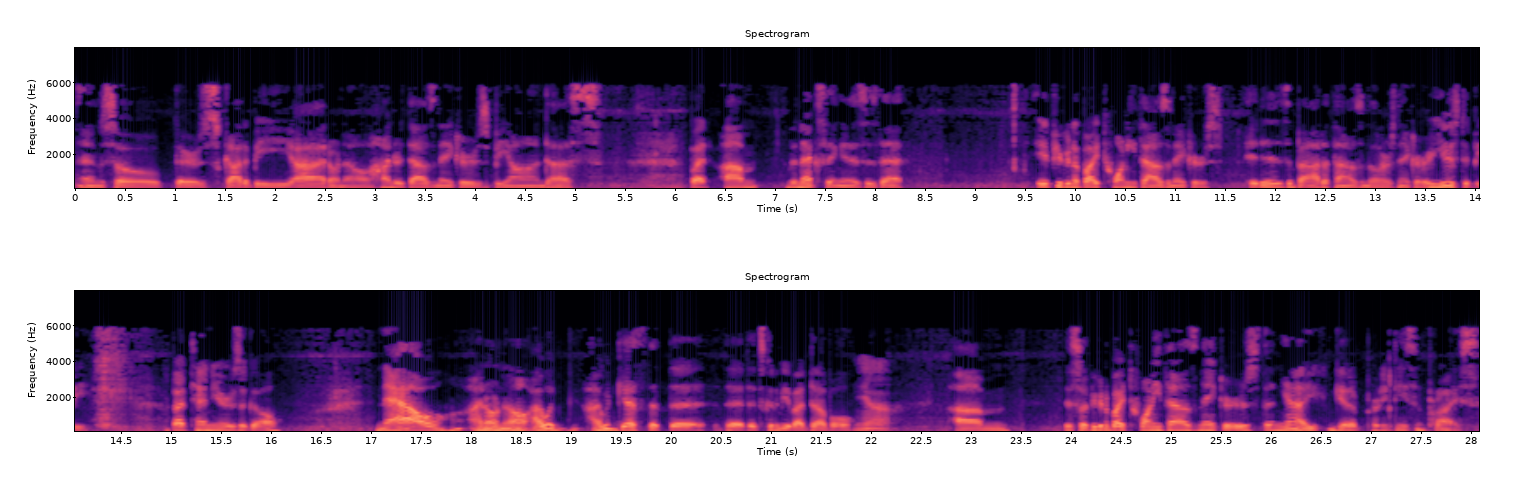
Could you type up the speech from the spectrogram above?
And so there's got to be I don't know 100,000 acres beyond us. But um the next thing is is that if you're going to buy 20,000 acres it is about a thousand dollars an acre. It used to be about 10 years ago. Now, I don't know. I would, I would guess that the, that it's going to be about double. Yeah. Um, so if you're going to buy 20,000 acres, then yeah, you can get a pretty decent price.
